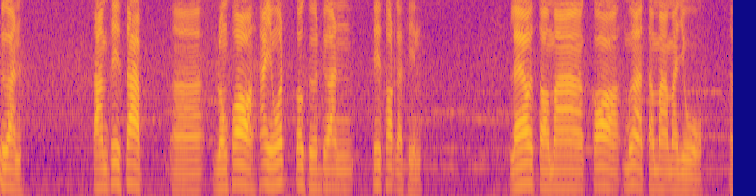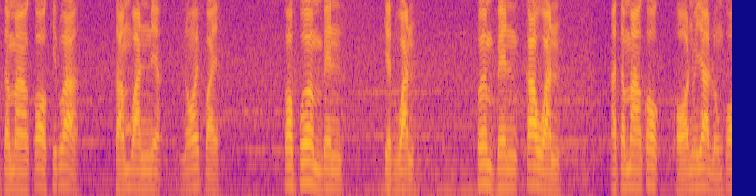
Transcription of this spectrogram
เดือน ตามที่ทราบหลวงพ่อให้งดก็คือเดือนที่ทอดกระถิน แล้วต่อมาก็เมื่ออาตมามาอยู่อาตมาก็คิดว่า3วันเนี่ยน้อยไป ก็เพิ่มเป็น7วัน เพิ่มเป็น9วัน อาตมาก็ขออนุญาตหลวงพ่อ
